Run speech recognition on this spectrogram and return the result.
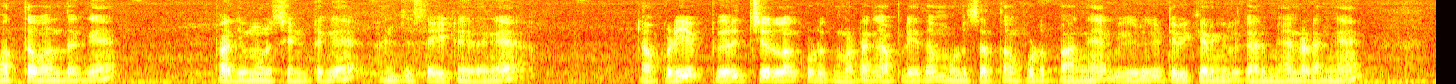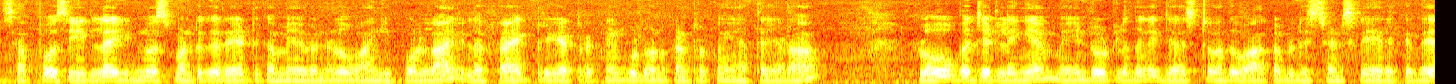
மொத்தம் வந்துங்க பதிமூணு சென்ட்டுங்க அஞ்சு சைட்டு இதுங்க. அப்படியே பிரிச்செல்லாம் கொடுக்க மாட்டாங்க. அப்படியே தான் முழுசாக தான் கொடுப்பாங்க. வீடு கட்டி விற்கிறவங்களுக்கு அருமையாக நடங்க. சப்போஸ் இல்லை இன்வெஸ்ட்மெண்ட்டுக்கு ரேட்டு கம்மியாக வேணாலும் வாங்கி போடலாம். இல்லை ஃபேக்ட்ரி கட்டுறக்கும் குடோன் கண்ட்ருக்கும் ஏற்ற இடம். லோ பட்ஜெட்லிங்க மெயின் ரோட்லேருந்துங்க ஜஸ்ட்டு வந்து வாக்கபிள் டிஸ்டன்ஸ்லேயே இருக்குது.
